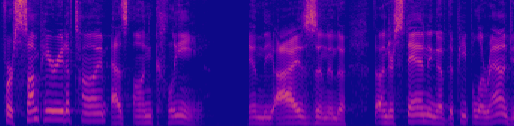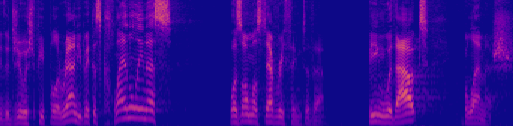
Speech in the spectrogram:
for some period of time, as unclean in the eyes and in the, the understanding of the people around you, the Jewish people around you, because cleanliness was almost everything to them, being without blemish.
